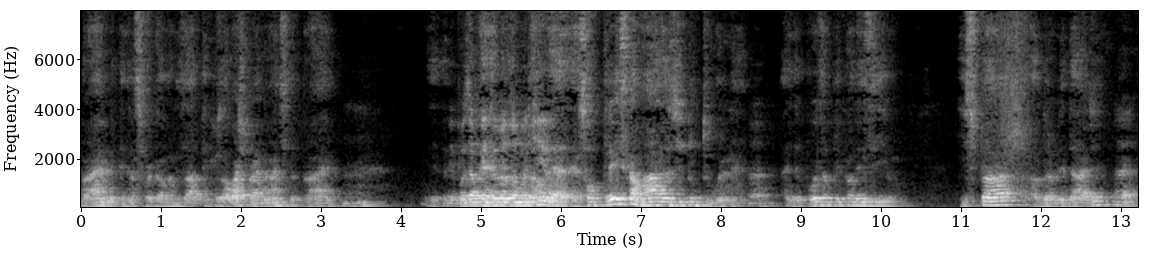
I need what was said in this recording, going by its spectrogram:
primer, dependendo se for galvanizado, tem que usar o wash primer antes do primer. Uhum. depois a pintura é, automotiva? Então, é, são três camadas de pintura, né? Ah. Aí depois aplica o adesivo. Isso para a durabilidade é.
